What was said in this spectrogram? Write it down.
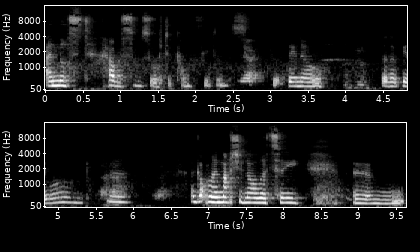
I must have some sort of confidence that they know mm-hmm. that I belong. Uh-huh. Yeah. I got my nationality um,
